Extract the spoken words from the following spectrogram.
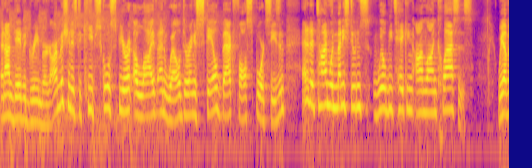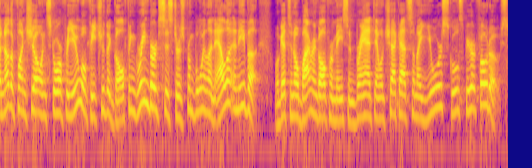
And I'm David Greenberg. Our mission is to keep school spirit alive and well during a scaled back fall sports season and at a time when many students will be taking online classes. We have another fun show in store for you. We'll feature the golfing Greenberg sisters from Boylan, Ella and Eva. We'll get to know Byron golfer Mason Brandt and we'll check out some of your school spirit photos.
